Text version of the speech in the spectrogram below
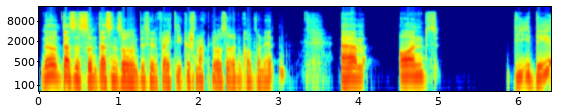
ne, das ist so, das sind so ein bisschen vielleicht die geschmackloseren Komponenten. Ähm, und die Idee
